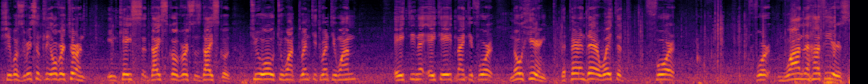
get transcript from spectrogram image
she was recently overturned in case Dysko versus Dysko, 2021, 2021, 1888-94, no hearing. The parent there waited for for one and a half years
